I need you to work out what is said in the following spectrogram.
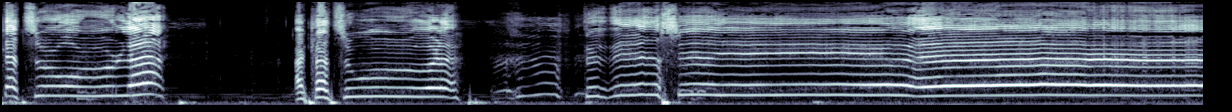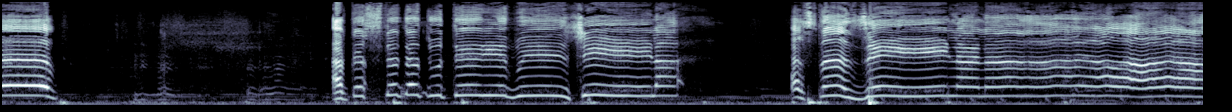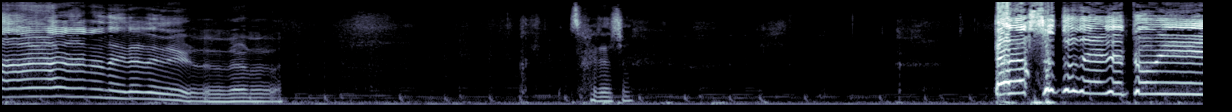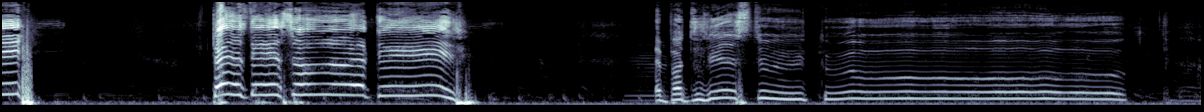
là, à la là, te déchirer. Après ce temps, tout est difficile, à là? Sarasa Todos de tu Todos de son ti E pas tout tu tu.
